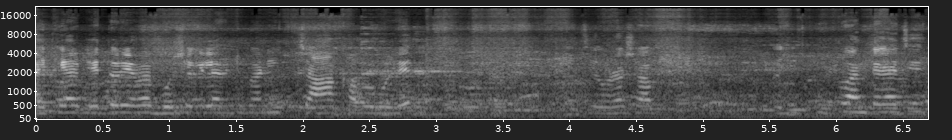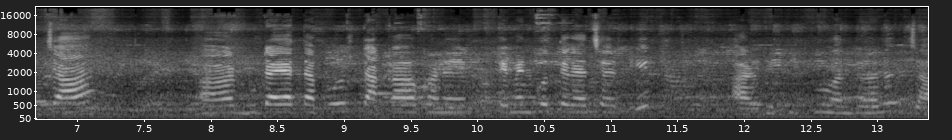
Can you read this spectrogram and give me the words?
আইকেয়ার ভেতরে আবার বসে গেলাম একটুখানি চা খাব বলে। যে ওরা সব ওই যে কুটু আনতে গেছে চা। আর দুটায়া তাপস টাকা ওখানে পেমেন্ট করতে গেছে আর কি। আর ওই যে কুটু আনতে হলো চা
